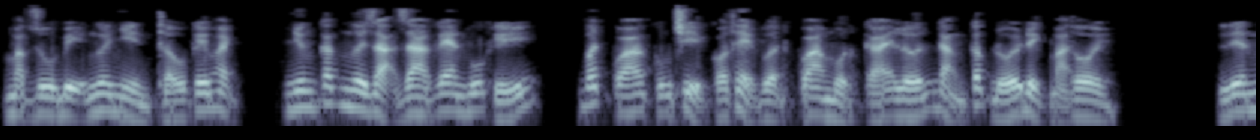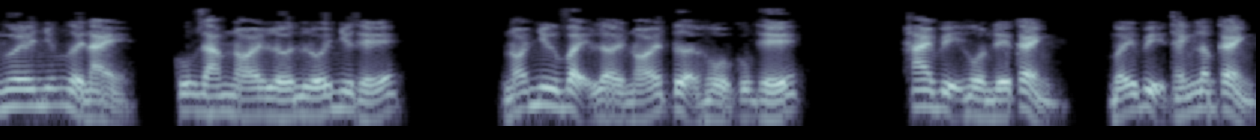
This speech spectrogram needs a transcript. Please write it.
mặc dù bị ngươi nhìn thấu kế hoạch, nhưng các ngươi dạ ra ghen vũ khí, bất quá cũng chỉ có thể vượt qua một cái lớn đẳng cấp đối địch mà thôi. Liền ngươi những người này, cũng dám nói lớn lối như thế. Nói như vậy lời nói tựa hồ cũng thế. Hai vị hồn đế cảnh, mấy vị thánh lâm cảnh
